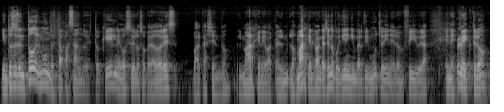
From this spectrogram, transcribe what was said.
Y entonces en todo el mundo está pasando esto, que el negocio de los operadores va cayendo, el margen los márgenes van cayendo porque tienen que invertir mucho dinero en fibra, en espectro.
